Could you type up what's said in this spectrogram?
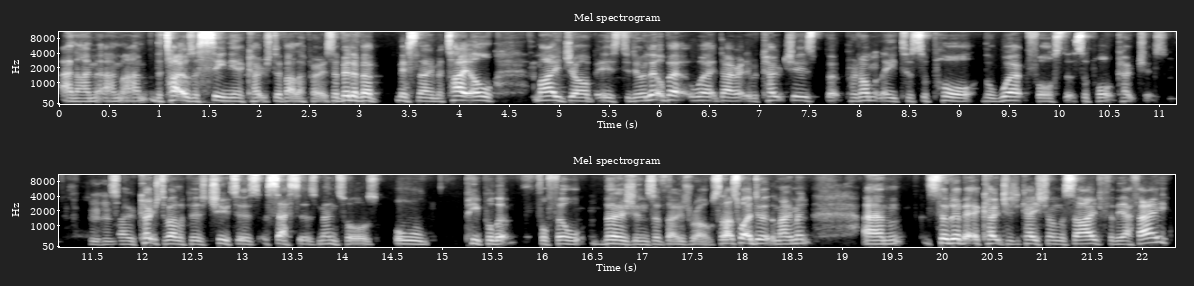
and I'm, I'm, I'm, the title's a senior coach developer. It's a bit of a misnomer title. My job is to do a little bit of work directly with coaches, but predominantly to support the workforce that support coaches. Mm-hmm. So, coach developers, tutors, assessors, mentors, all people that fulfill versions of those roles. So that's what I do at the moment. Um, still do a bit of coach education on the side for the FA.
